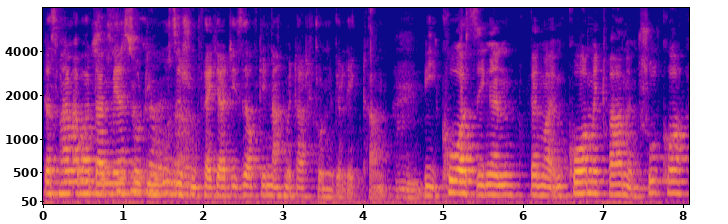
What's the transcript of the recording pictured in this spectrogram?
Das waren aber Das dann mehr so die musischen Fächer, die sie auf die Nachmittagsstunden gelegt haben. Mhm. Wie Chorsingen, wenn man im Chor mit war, mit dem Schulchor,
